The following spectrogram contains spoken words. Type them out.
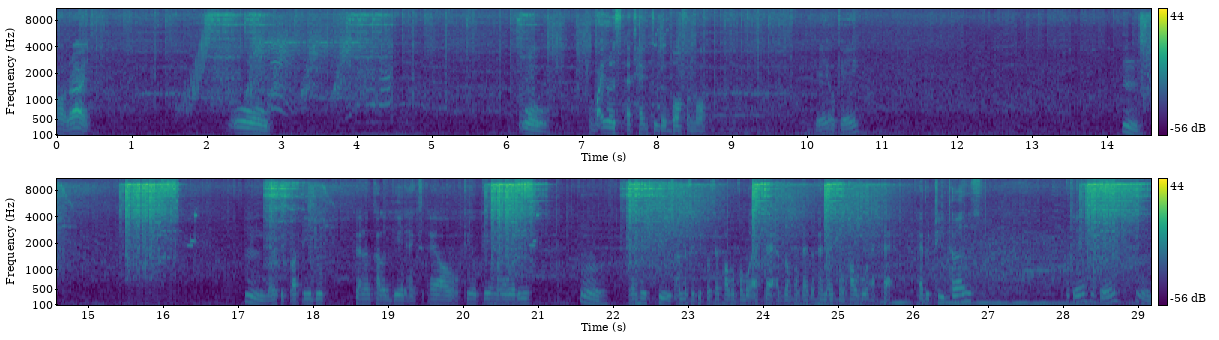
Alright. Whoa. Whoa. Virus attack to the boss or not. Okay, okay. Hmm. Hmm, the party do panel color gain XL. Okay, okay, no worries. Hmm. When HP is under 50% power combo attack, absorb protector panel for powerful attack every 3 turns. Okay, okay. Hmm.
